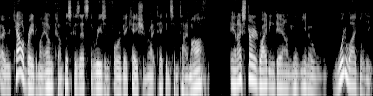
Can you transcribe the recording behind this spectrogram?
I recalibrated my own compass because that's the reason for a vacation, right? Taking some time off and I started writing down, you know, what do I believe?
